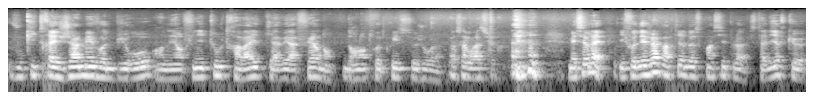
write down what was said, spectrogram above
vous quitterez jamais votre bureau en ayant fini tout le travail qu'il y avait à faire dans, dans l'entreprise ce jour-là. Oh, ça me rassure. Mais c'est vrai, il faut déjà partir de ce principe-là. C'est-à-dire que, euh,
